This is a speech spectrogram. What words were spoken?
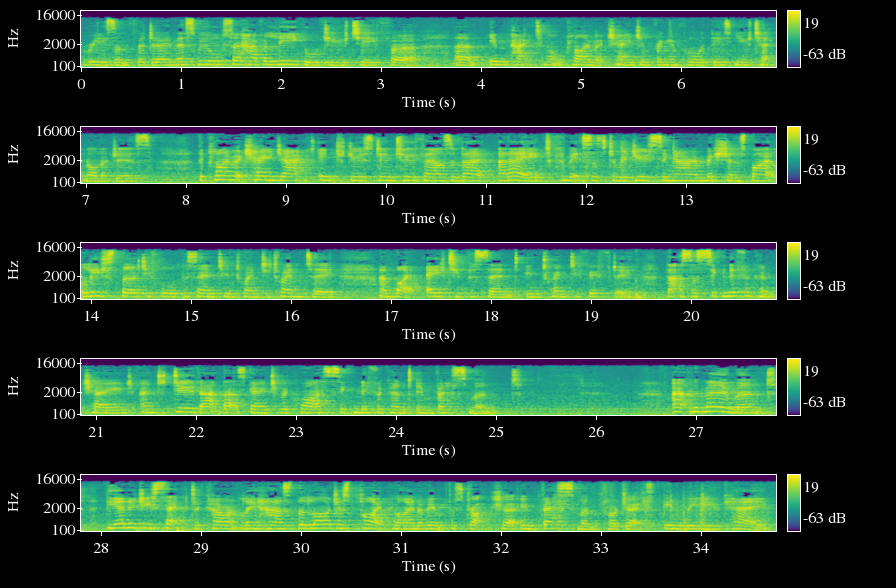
reason for doing this, we also have a legal duty for um, impacting on climate change and bringing forward these new technologies. The Climate Change Act, introduced in 2008, commits us to reducing our emissions by at least 34% in 2020 and by 80% in 2050. That's a significant change, and to do that, that's going to require significant investment. At the moment, the energy sector currently has the largest pipeline of infrastructure investment projects in the UK.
